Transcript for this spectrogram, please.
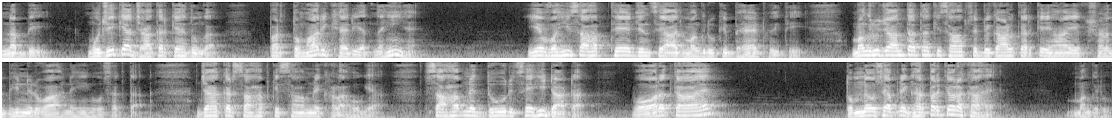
नब्बी, मुझे क्या जाकर कह दूँगा? पर तुम्हारी खैरियत नहीं है। ये वही साहब थे जिनसे आज मंगरू की भेंट हुई थी। मंगरू जानता था कि साहब से बिगाड़ करके यहाँ एक क्षण भी निर्वाह नहीं हो सकता। जाकर साहब के सामने खड़ा हो गया। साहब ने दूर से ही डांटा। वो औरत कहाँ है? तुमने उसे अपने घर पर क्यों रखा है? मंगरू,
